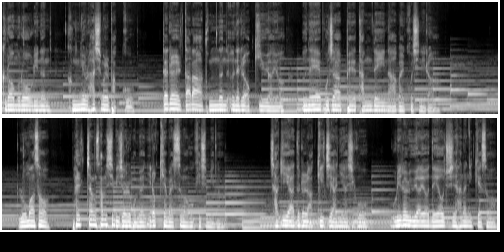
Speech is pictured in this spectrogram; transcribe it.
그러므로 우리는 극률하심을 받고 때를 따라 돕는 은혜를 얻기 위하여 은혜의 보좌 앞에 담대히 나아갈 것이니라. 로마서 8장 32절을 보면 이렇게 말씀하고 계십니다. 자기 아들을 아끼지 아니하시고 우리를 위하여 내어 주신 하나님께서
